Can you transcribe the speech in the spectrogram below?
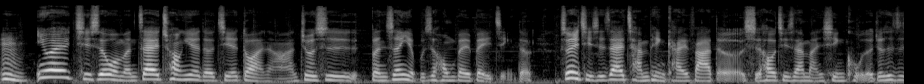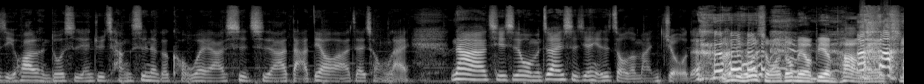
嗯，因为其实我们在创业的阶段啊，就是本身也不是烘焙背景的。所以其实，在产品开发的时候，其实还蛮辛苦的，就是自己花了很多时间去尝试那个个口味啊，试吃啊，打掉啊，再重来。那其实我们这段时间也是走了蛮久的。那你为什么都没有变胖呢？奇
